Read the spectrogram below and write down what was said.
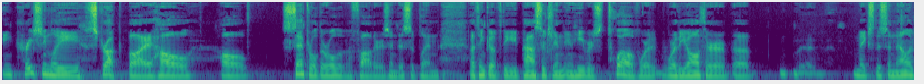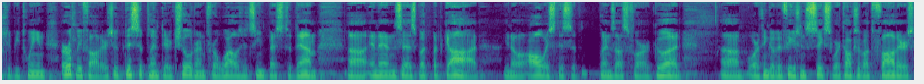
increasingly struck by how how central the role of the father is in discipline. I think of the passage in, in Hebrews 12 where where the author uh, makes this analogy between earthly fathers who disciplined their children for a while as it seemed best to them, uh, and then says, "But but God, you know, always disciplines us for our good." Uh, or think of Ephesians 6, where it talks about the fathers,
